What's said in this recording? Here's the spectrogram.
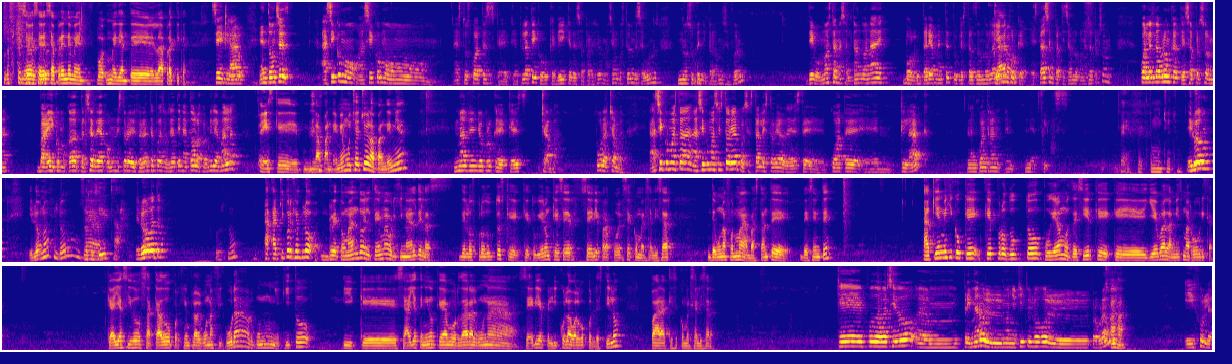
Se, se- refiero. se aprende me- mediante la práctica. Sí, claro. Entonces, así como, así como estos cuates que, que platico, que vi que desaparecieron así en cuestión de segundos, no supe ni para dónde se fueron. Digo, no están asaltando a nadie. Voluntariamente tú le estás dando la Claro. lana porque estás empatizando con esa persona. ¿Cuál es la bronca? Que esa persona va ahí como cada tercer día con una historia diferente, pues, o sea, tiene a toda la familia mala. Es que la pandemia, muchacho, la pandemia. Más bien yo creo que, que es chamba, pura chamba. Así como esta, así como esa historia, pues está la historia de este cuate en Clark. La encuentran en Netflix. Perfecto, muchacho. Y luego, Y luego, no, pues luego, o Lo que sigue. Ah, y luego Beto. pues no. Aquí, por ejemplo, retomando el tema original de las de los productos que, que tuvieron que ser serie para poderse comercializar de una forma bastante decente. Aquí en México, ¿qué, qué producto pudiéramos decir que, que lleva la misma rúbrica? Que haya sido sacado, por ejemplo, alguna figura, algún muñequito y que se haya tenido que abordar alguna serie, película o algo por el estilo para que se comercializara. ¿Qué pudo haber sido? Em, primero el muñequito y luego el programa. Ajá. Híjole.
